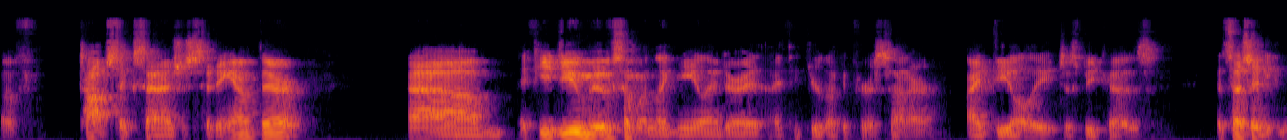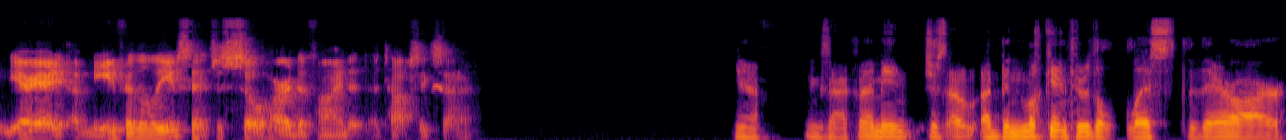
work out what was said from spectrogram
of top six centers just sitting out there. Um, if you do move someone like Nylander, I, I think you're looking for a center ideally, just because it's such an area of need for the Leafs, and it's just so hard to find a, a top six center. Yeah, exactly. I mean, just I, I've been looking through the list. There are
